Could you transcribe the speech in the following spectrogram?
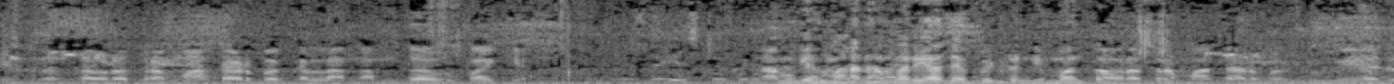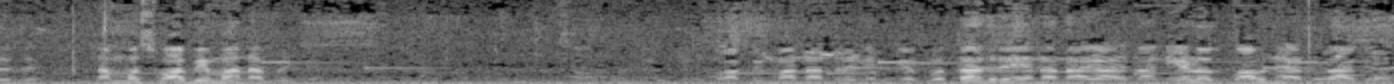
ನಿಮ್ದಂತವ್ರ ಹತ್ರ ಮಾತಾಡ್ಬೇಕಲ್ಲ, ನಮ್ದವ್ರ ಭಾಗ್ಯ. ನಮ್ಗೆ ಮಾನ ಮರ್ಯಾದೆ ಬಿಟ್ಟು ನಿಮ್ಮಂತವ್ರ ಹತ್ರ ಮಾತಾಡ್ಬೇಕು. ನಮ್ಮ ಸ್ವಾಭಿಮಾನ ಬಿಟ್ಟು. ಸ್ವಾಭಿಮಾನ ಅಂದ್ರೆ ನಿಮ್ಗೆ ಗೊತ್ತಾದ್ರೆ ಏನೋ ನಾನು ಹೇಳೋದು ಭಾವನೆ ಅರ್ಥ ಆಗಲ್ಲ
